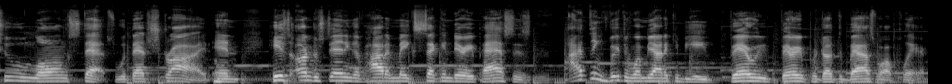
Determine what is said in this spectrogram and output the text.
two long steps with that stride and his understanding of how to make secondary passes. I think Victor Wembanyama can be a very, very productive basketball player.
